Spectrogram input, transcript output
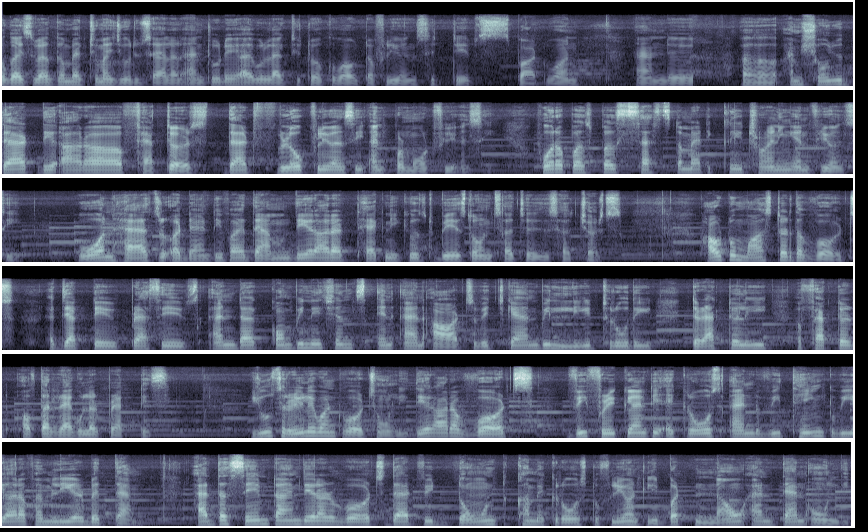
hello guys welcome back to my youtube channel and today i would like to talk about fluency tips part one and uh, uh, i'm showing you that there are uh, factors that block fluency and promote fluency. For a purpose systematically training and fluency. One has to identify them. There are a technique used based on such researchers. How to master the words adjective, passives, and the combinations in an arts which can be lead through the directly affected of the regular practice. Use relevant words only. There are words we frequently across and we think we are familiar with them. At the same time, there are words that we don't come across too fluently, but now and then only.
